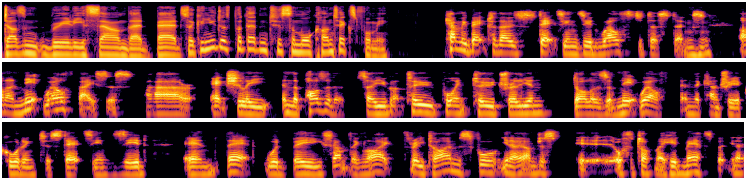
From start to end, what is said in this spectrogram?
doesn't really sound that bad. So can you just put that into some more context for me? Coming back to those Stats NZ wealth statistics, mm-hmm on a net wealth basis are actually in the positive. So you've got 2.2 trillion dollars of net wealth in the country according to Stats NZ and that would be something like three times for you know I'm just eh, off the top of my head maths but you know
